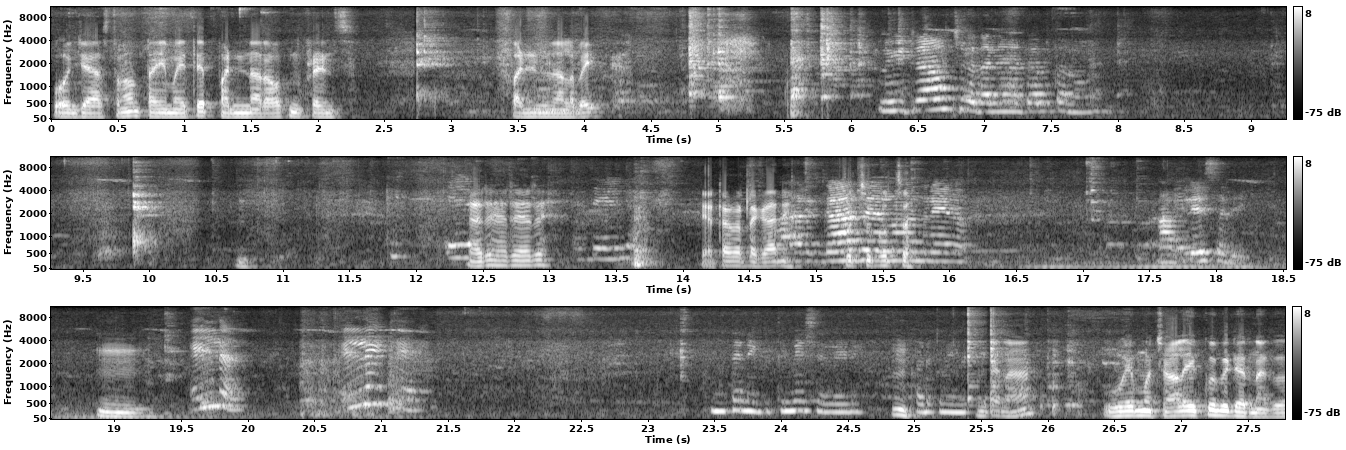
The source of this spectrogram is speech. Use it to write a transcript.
ఫోన్ చేస్తున్నాం. టైం అయితే పన్నెండున్నర అవుతుంది ఫ్రెండ్స్. పన్నెండు నలభై అరే అరే అరే. ఎట్లా కొట్ల కానీ కూర్చో కూర్చో. అంతేనా ఓయేమో చాలా ఎక్కువ పెట్టారు నాకు.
